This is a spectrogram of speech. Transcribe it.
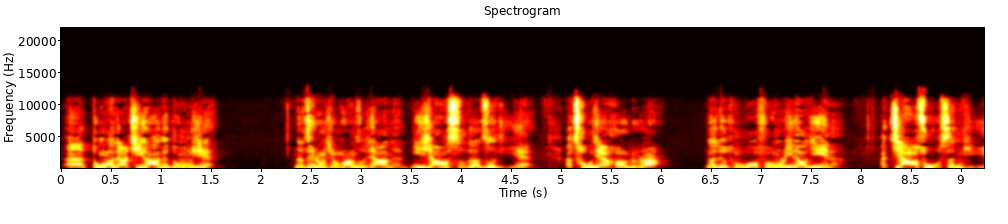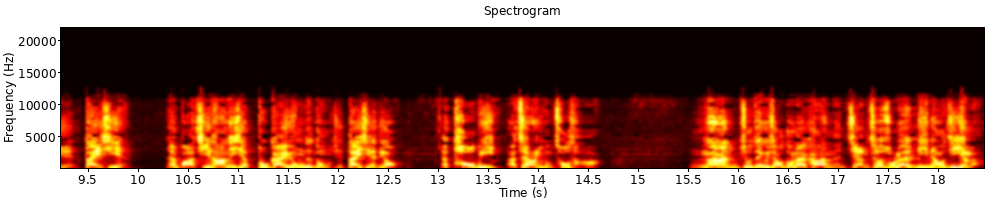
呃，动了点其他的东西，那这种情况之下呢，你想要使得自己啊抽检合格，那就通过服用利尿剂呢啊加速身体代谢，那把其他那些不该用的东西代谢掉，啊逃避啊这样一种抽查。那你就这个角度来看呢，检测出来利尿剂了，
